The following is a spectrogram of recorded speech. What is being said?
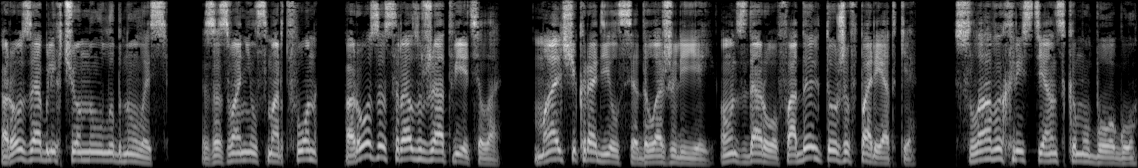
Роза облегченно улыбнулась. Зазвонил смартфон, Роза сразу же ответила. «Мальчик родился», — доложили ей. «Он здоров, Адель тоже в порядке». Слава христианскому богу.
